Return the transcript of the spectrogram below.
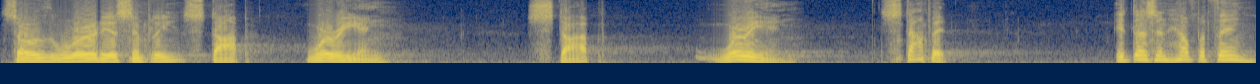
So the word is simply stop worrying. Stop worrying. Stop it. It doesn't help a thing.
